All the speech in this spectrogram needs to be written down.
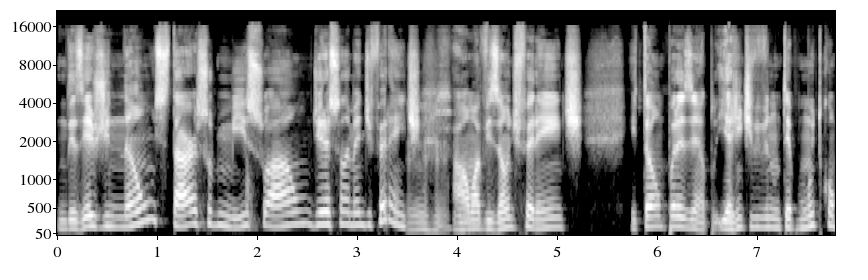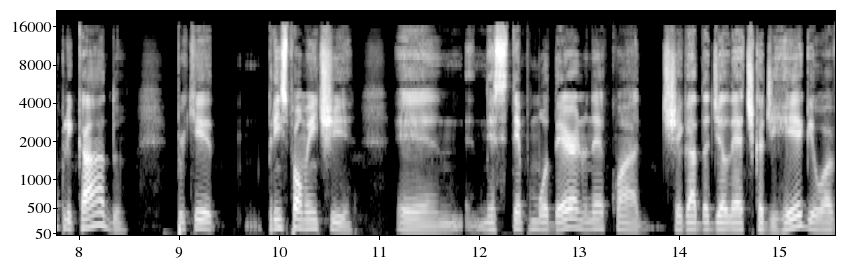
um desejo de não estar submisso a um direcionamento diferente Uhum. há uma visão diferente. Então, por exemplo, e a gente vive num tempo muito complicado, porque principalmente é, nesse tempo moderno, né, com a chegada da dialética de Hegel, a,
